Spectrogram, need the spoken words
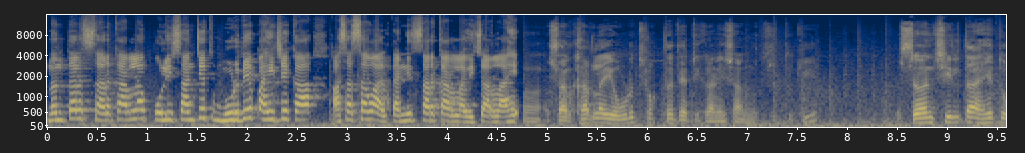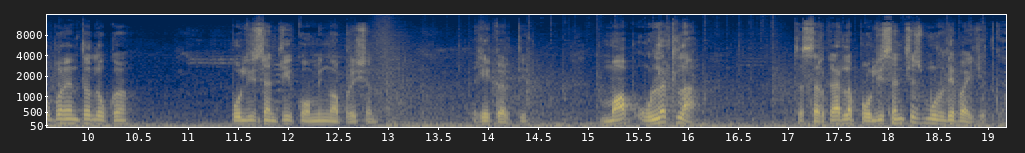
नंतर सरकारला पोलिसांचेच मुर्दे पाहिजे का असा सवाल त्यांनी सरकारला विचारला आहे. सरकारला एवढंच फक्त त्या ठिकाणी सांगू इच्छितो की सहनशीलता आहे तोपर्यंत लोक पोलिसांची कॉमिंग ऑपरेशन हे करतील. मॉब उलटला तर सरकारला पोलिसांचेच मुर्दे पाहिजेत का?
